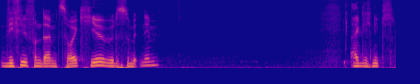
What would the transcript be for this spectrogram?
Wie viel von deinem Zeug hier würdest du mitnehmen? Eigentlich nichts.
